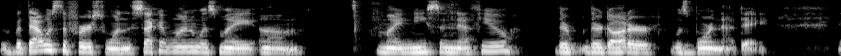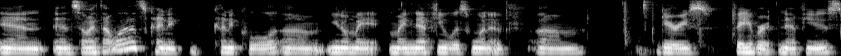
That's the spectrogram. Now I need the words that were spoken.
but that was the first one. The second one was my um, my niece and nephew. Their their daughter was born that day and and so I thought, well, that's kind of kind of cool. Um, you know, my my nephew was one of um, Gary's favorite nephews,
